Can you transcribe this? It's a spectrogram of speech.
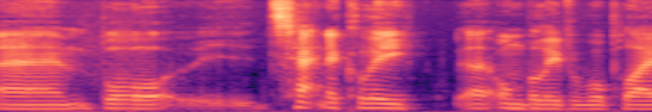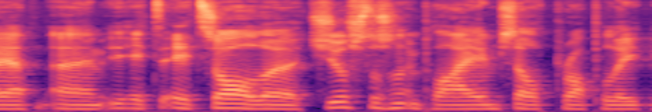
Um, but technically, uh, unbelievable player. Um, it, it's all there. Just doesn't apply himself properly,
